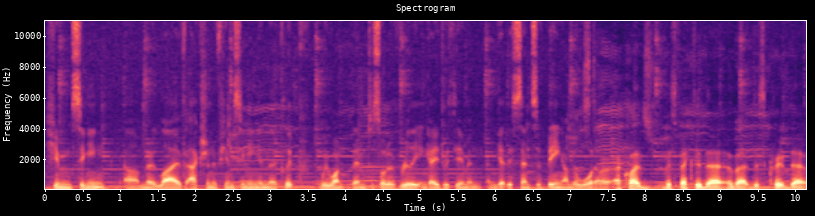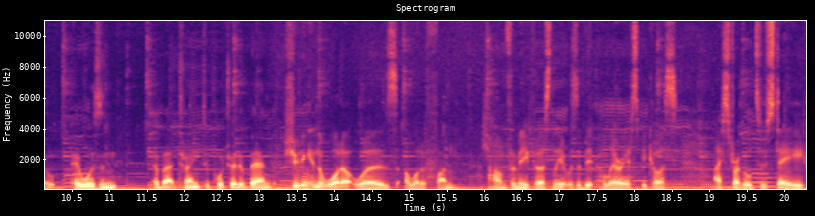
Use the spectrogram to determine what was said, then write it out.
him singing, um, no live action of him singing in the clip. We want them to sort of really engage with him and, and get this sense of being underwater. I quite respected that about the script, that it wasn't about trying to portray a band. Shooting in the water was a lot of fun. Um, for me personally it was a bit hilarious because I struggled to stay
